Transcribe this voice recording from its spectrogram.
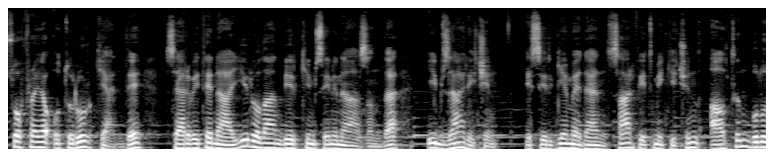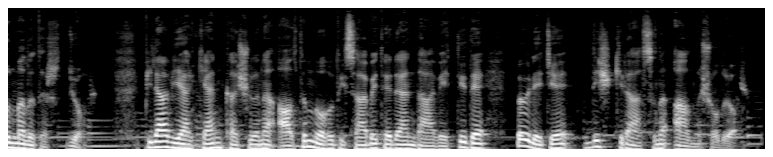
Sofraya otururken de servete nail olan bir kimsenin ağzında ibzal için, esirgemeden sarf etmek için altın bulunmalıdır diyor. Pilav yerken kaşığına altın nohut isabet eden davetli de böylece diş kirasını almış oluyor.''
